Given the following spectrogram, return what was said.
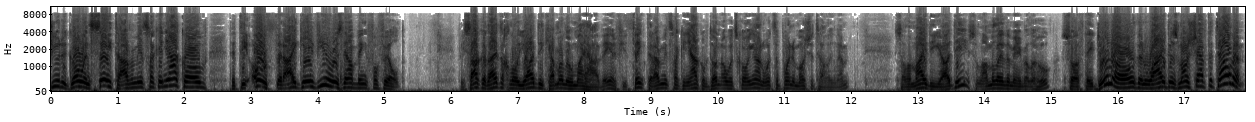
you to go and say to Avram, Yitzchak, and Yaakov that the oath that I gave you is now being fulfilled. If you think that Avram, Yitzchak, and Yaakov don't know what's going on, what's the point of Moshe telling them? So if they do know, then why does Moshe have to tell them?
